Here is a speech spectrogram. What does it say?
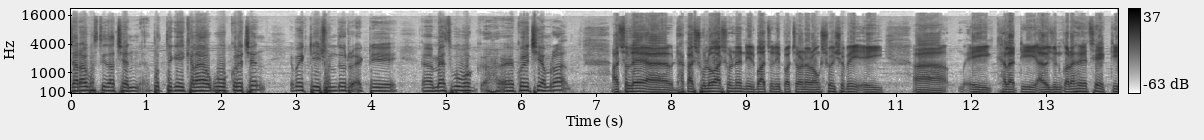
যারা উপস্থিত আছেন, প্রত্যেকেই খেলা উপভোগ করেছেন এবং একটি সুন্দর একটি ম্যাচ উপভোগ করেছি আমরা। আসলে ঢাকা ষোলো আসনের নির্বাচনী প্রচারণার অংশ হিসেবে এই এই খেলাটি আয়োজন করা হয়েছে। একটি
